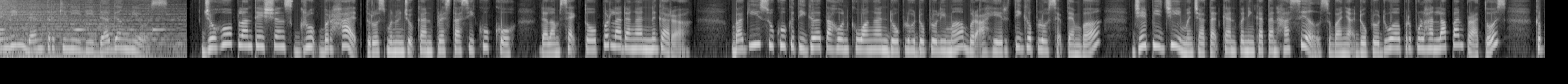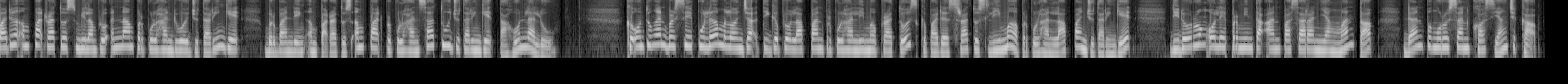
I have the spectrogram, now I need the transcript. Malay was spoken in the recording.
trending dan terkini di Dagang News. Johor Plantations Group Berhad terus menunjukkan prestasi kukuh dalam sektor perladangan negara. Bagi suku ketiga tahun kewangan 2025 berakhir 30 September, JPG mencatatkan peningkatan hasil sebanyak 22.8% kepada 496.2 juta ringgit berbanding 404.1 juta ringgit tahun lalu. Keuntungan bersih pula melonjak 38.5% kepada 105.8 juta ringgit didorong oleh permintaan pasaran yang mantap dan pengurusan kos yang cekap.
